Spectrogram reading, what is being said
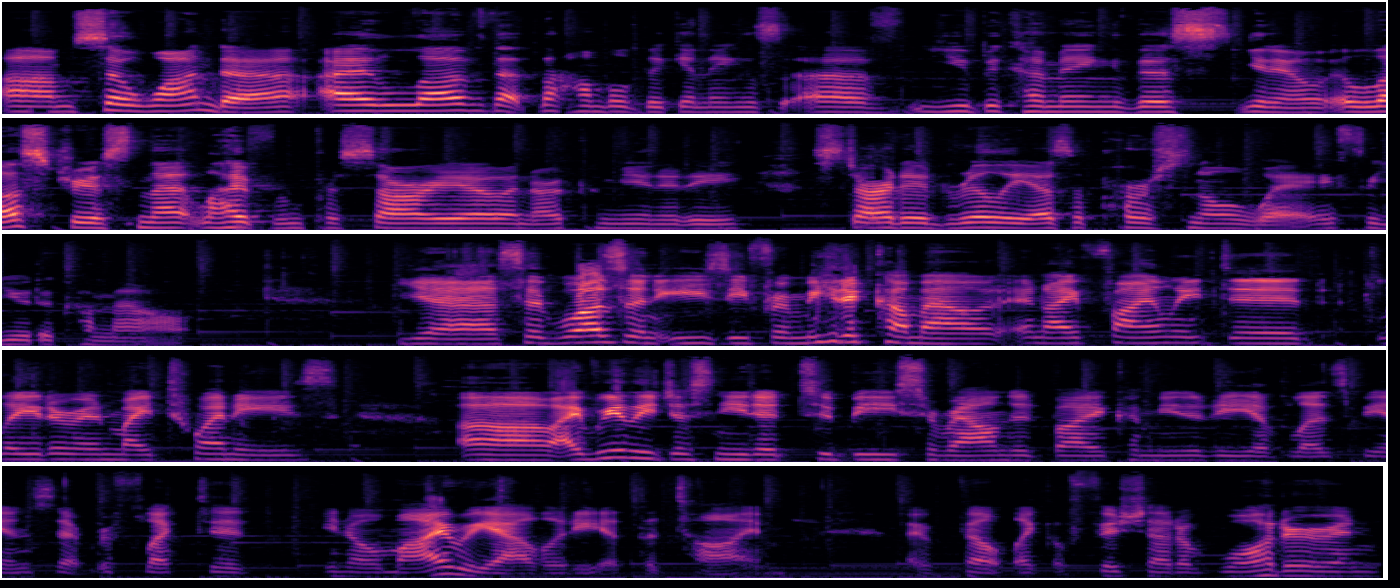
Um, so, Wanda, I love that the humble beginnings of you becoming this, you know, illustrious nightlife impresario in our community started really as a personal way for you to come out. Yes, it wasn't easy for me to come out, and I finally did later in my 20s. Uh, I really just needed to be surrounded by a community of lesbians that reflected, you know, my reality at the time. I felt like a fish out of water and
